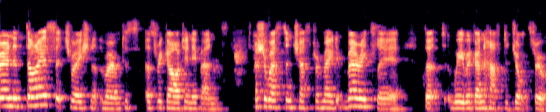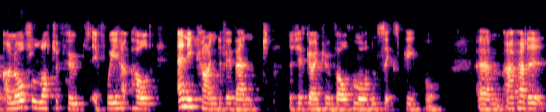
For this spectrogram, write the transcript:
We're in a dire situation at the moment as, as regarding events. Cheshire West and Chester have made it very clear that we were going to have to jump through an awful lot of hoops if we hold any kind of event that is going to involve more than six people. Um, I've had a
